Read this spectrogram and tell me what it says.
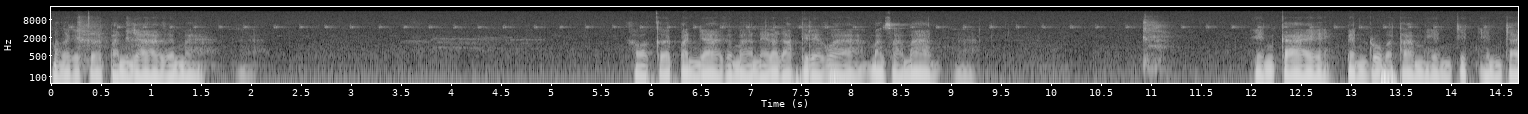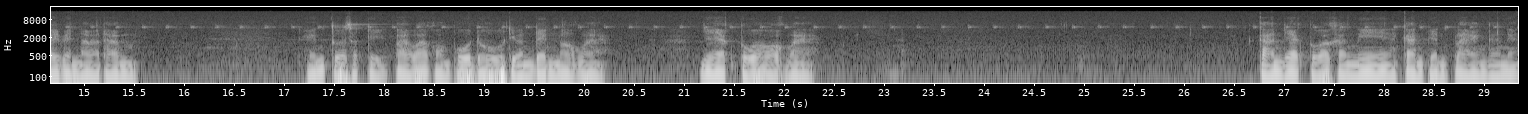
มันก็จะเกิดปัญญาขึ้นมาคำว่าเกิดปัญญาขึ้นมาในระดับที่เรียกว่ามันสามารถ เห็นกายเป็นรูปธรรม เห็นจิตเห็นใจเป็นนามธรรม เห็นตัวสติภาวะของผู้ดูที่มันเด่นออกมา แยกตัวออกมา การแยกตัวครั้งนี้การเปลี่ยนแปลงครั้งนี้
